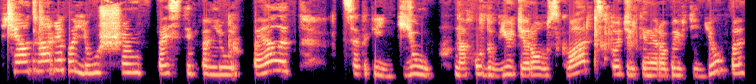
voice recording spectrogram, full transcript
Ще одна Revolution Festive Allure. Це такий дюб на ходу Beauty Rose Quartz. Хто тільки не робив ті дюби,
